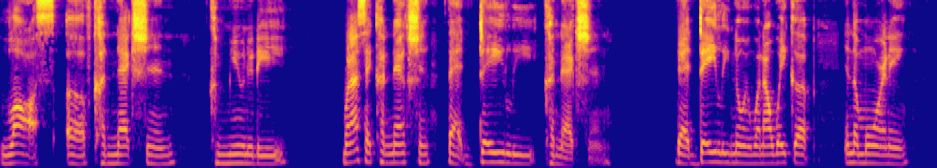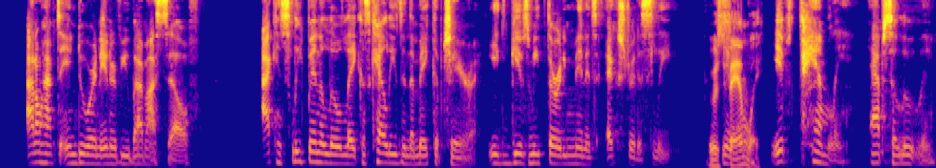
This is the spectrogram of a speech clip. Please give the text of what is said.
loss of connection, community. When I say connection, that daily connection, that daily knowing when I wake up in the morning, I don't have to endure an interview by myself. I can sleep in a little late because Kelly's in the makeup chair. It gives me 30 minutes extra to sleep. It was you family. Know, it's family. Absolutely.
